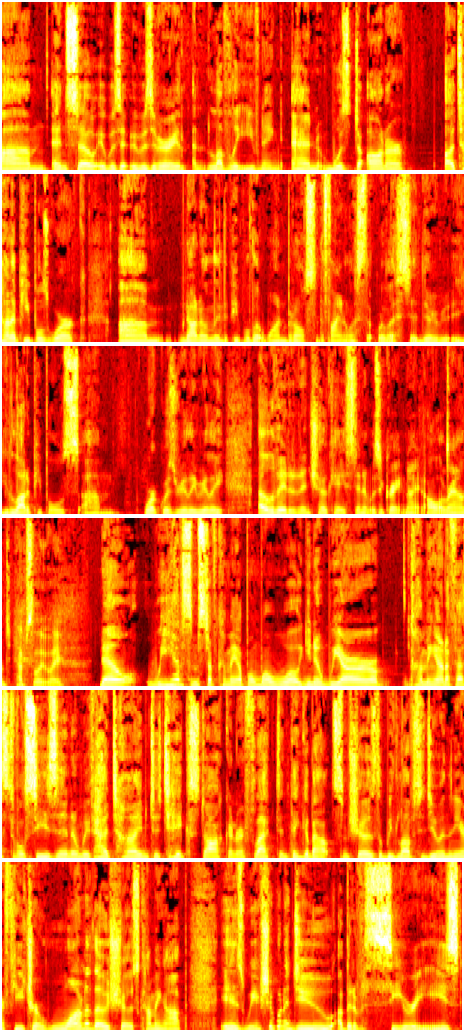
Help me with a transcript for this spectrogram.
Um, and so it was it was a very lovely evening and was to honor a ton of people's work. Um, not only the people that won, but also the finalists that were listed. There, were a lot of people's um, work was really, really elevated and showcased, and it was a great night all around. Absolutely. Now, we have some stuff coming up on Well Well. You know, we are coming out of festival season and we've had time to take stock and reflect and think about some shows that we'd love to do in the near future. One of those shows coming up is we actually want to do a bit of a series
